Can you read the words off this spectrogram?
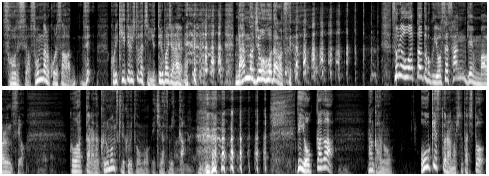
そうですよ。そんなのこれさ、ぜ、これ聞いてる人たちに言ってる場合じゃないよね。何の情報だろうっつって。それ終わった後僕寄せ3軒回るんですよ。こう終わったら、だから車付きで来ると思う。1月3日。で、4日が、なんかあの、オーケストラの人たちと、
